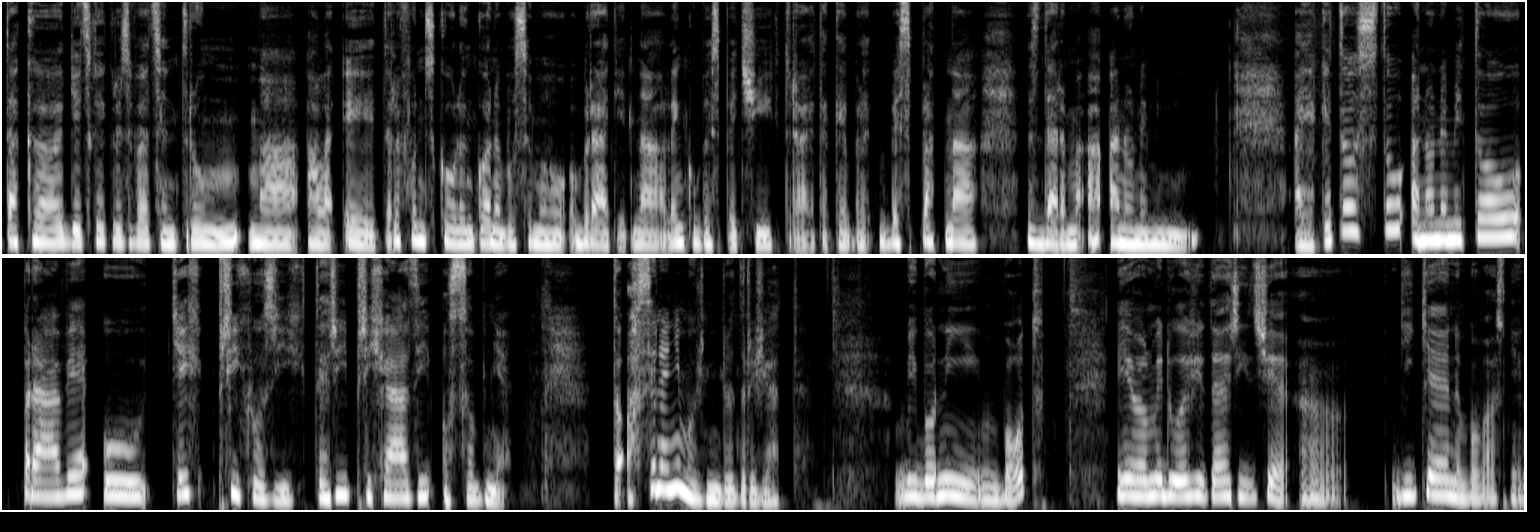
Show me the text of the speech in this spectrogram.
tak eh, dětské krizové centrum má ale i telefonickou linku, nebo se mohou obrátit na linku bezpečí, která je také bezplatná, zdarma a anonymní. A jak je to s tou anonymitou právě u těch příchozích, kteří přichází osobně? To asi není možné dodržet. Výborný bod. Je velmi důležité říct, že eh, dítě nebo vlastně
